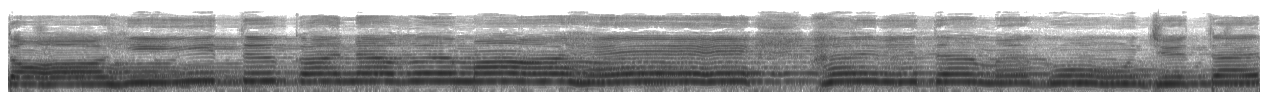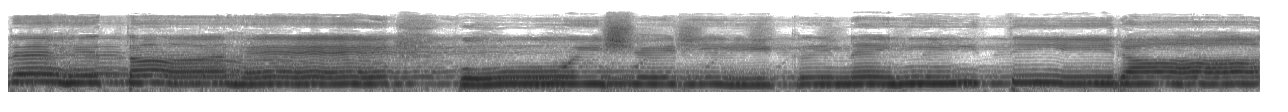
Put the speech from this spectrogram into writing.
توحید کرتا ہے۔ کوئی شریک نہیں تیرا،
